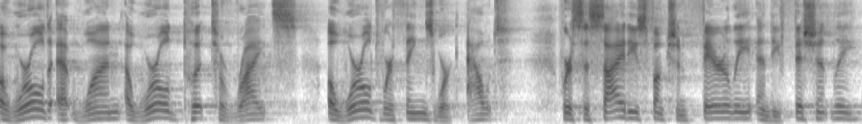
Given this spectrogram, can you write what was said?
a world at one, a world put to rights, a world where things work out, where societies function fairly and efficiently,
